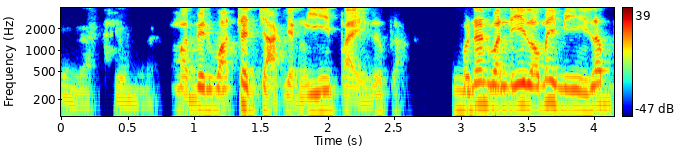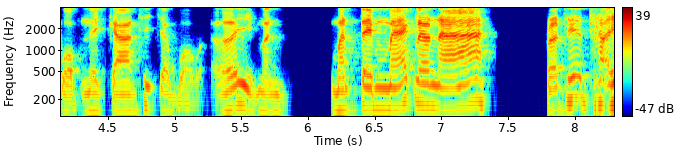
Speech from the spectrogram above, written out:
ยุ่งละยุ่งละมันเป็นวัฏจักรอย่างนี้ไปหรือเปล่าเพราะฉะนั้นวันนี้เราไม่มีระบบในการที่จะบอกว่าเอ้ย มันมันเต็มแม็กซ์แล้วนะ ประเทศไทย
